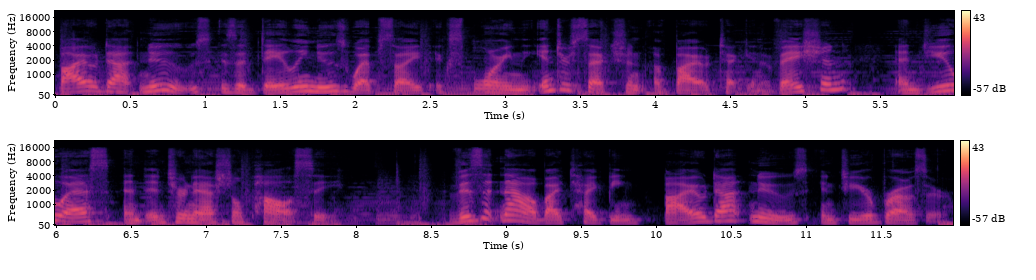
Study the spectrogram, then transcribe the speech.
Bio.news is a daily news website exploring the intersection of biotech innovation and U.S. and international policy. Visit now by typing bio.news into your browser.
